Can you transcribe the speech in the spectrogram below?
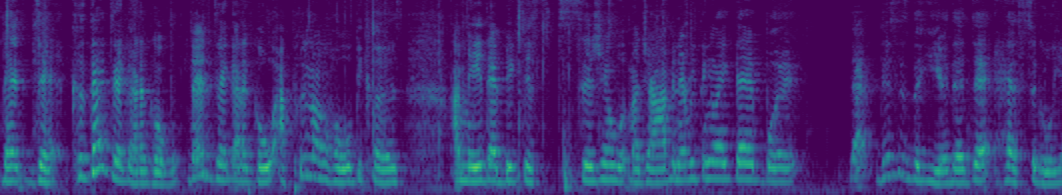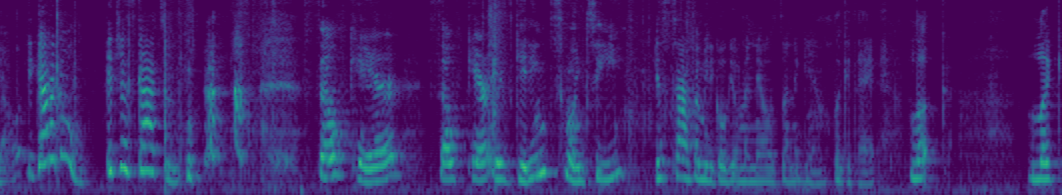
that debt. Because that debt gotta go. That debt gotta go. I put it on hold because i made that big decision with my job and everything like that but that this is the year that debt has to go y'all. It gotta go. It just got to. Self-care. Self-care is getting 20 it's time for me to go get my nails done again. Look at that. Look. Look,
